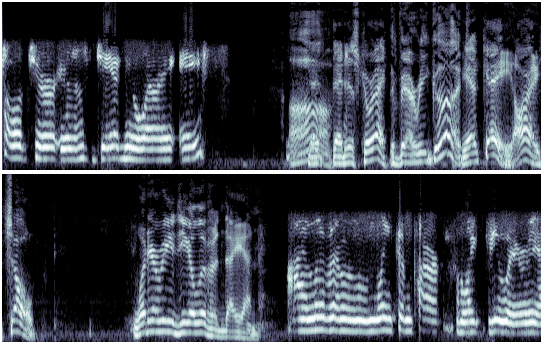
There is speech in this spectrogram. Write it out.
Soldier is January 8th. Oh, ah. That- that is correct. very good. Yeah, okay. All right. So, what area do you live in, Diane? I live in Lincoln Park, Lakeview area.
